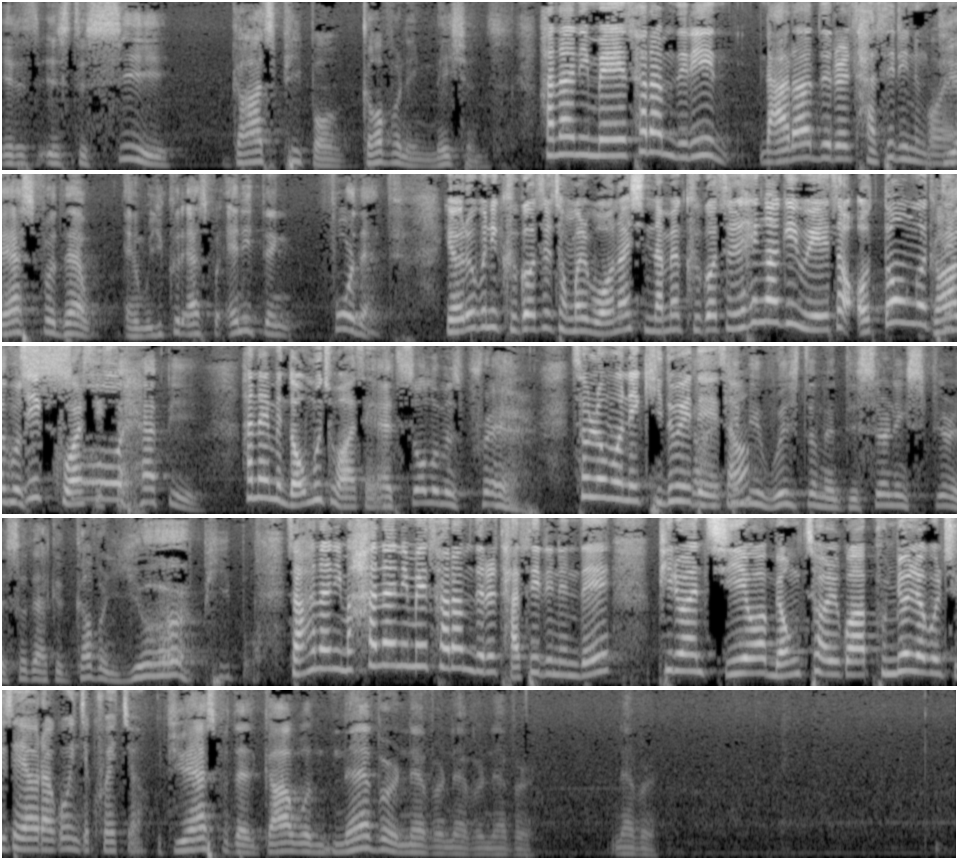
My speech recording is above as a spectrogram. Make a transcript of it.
It is, is to see God's people governing nations. 하나님의 사람들이 나라들을 다스리는 If you 거예요. ask for that, and you could ask for anything for that. 여러분이 그것을 정말 원하신다면 그것을 행하기 위해서 어떤 것든지 구할 수 있어요. 하나님은 너무 좋아하세요. at Solomon's prayer. 솔로몬의 기도에 대해서 give me wisdom and discerning spirit so that I could govern your people. 자 하나님 하나님의 사람들을 다스리는데 필요한 지혜와 명철과 분별력을 주세요라고 이제 구했죠. If you ask for that, God will never, never, never, never, never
